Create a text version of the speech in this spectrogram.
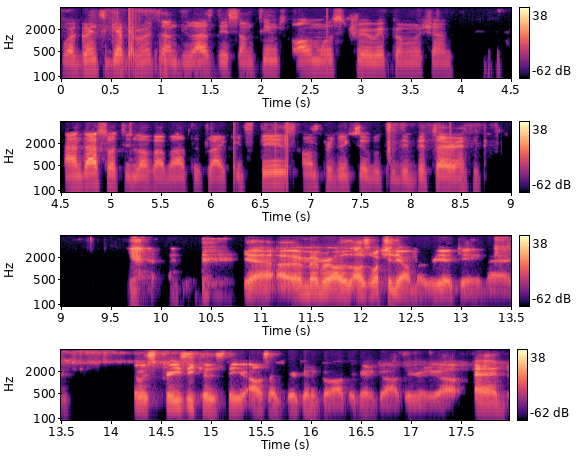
were going to get promoted on the last day. Some teams almost threw away promotion. And that's what you love about it. Like, it stays unpredictable to the bitter end. Yeah. Yeah. I remember I was, I was watching the Almeria game and it was crazy because they I was like, they're gonna go out, they're gonna go out, they're gonna go out. And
